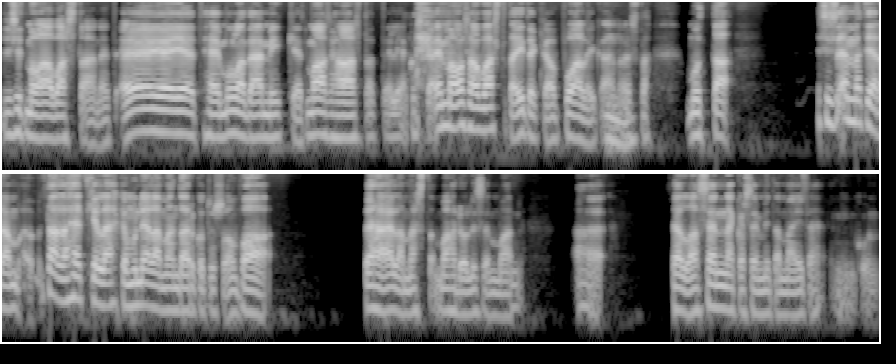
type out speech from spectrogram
niin sit mä vaan vastaan, että ei, ei, ei, että hei, mulla on tää mikki, että mä oon se haastattelija, koska en mä osaa vastata itsekään puolikaan mm. noista. Mutta siis en mä tiedä, tällä hetkellä ehkä mun elämän tarkoitus on vaan tehdä elämästä mahdollisimman ää, sellaisen näköisen, mitä mä itse niin kun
